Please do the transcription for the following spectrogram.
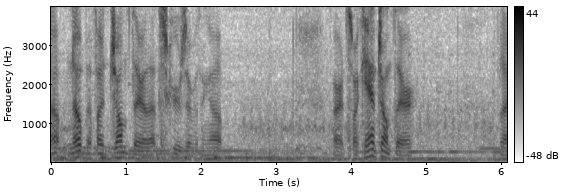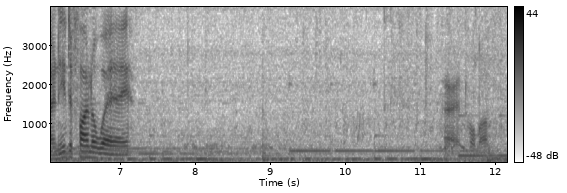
Oh, nope, if I jump there, that screws everything up. Alright, so I can't jump there. But I need to find a way. Alright, hold on.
